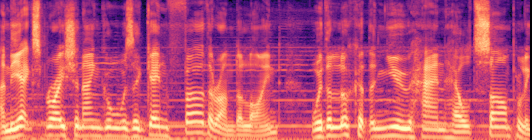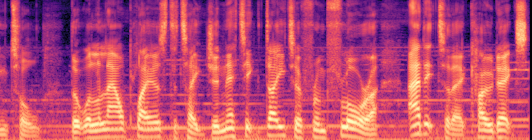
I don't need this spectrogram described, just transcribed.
and the exploration angle was again further underlined with a look at the new handheld sampling tool that will allow players to take genetic data from flora, add it to their codex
